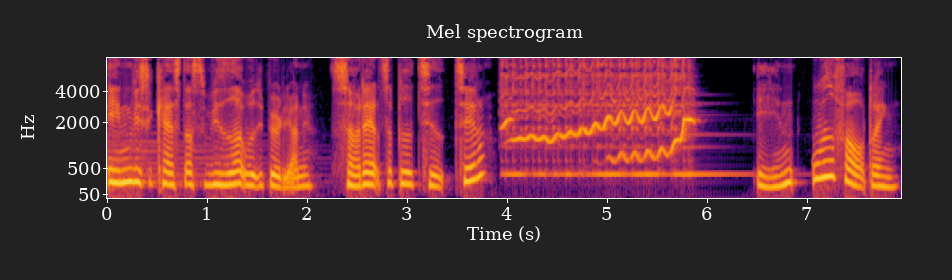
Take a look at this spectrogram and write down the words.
inden vi skal kaste os videre ud i bølgerne, så er det altså blevet tid til en udfordring.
